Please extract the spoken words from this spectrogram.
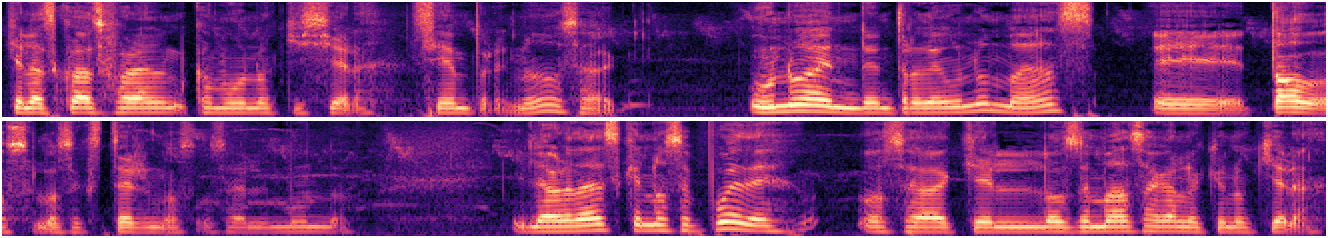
que las cosas fueran como uno quisiera, siempre, ¿no? O sea, uno en, dentro de uno más eh, todos los externos, o sea, el mundo. Y la verdad es que no se puede. O sea, que los demás hagan lo que uno quiera.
